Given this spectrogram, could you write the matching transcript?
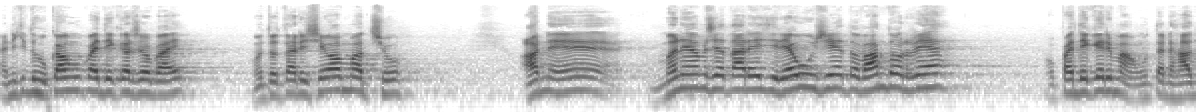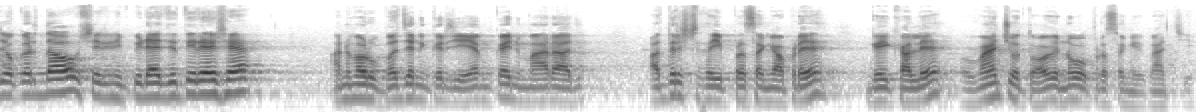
અને કીધું, હું કામ ઉપાધિ કરશો ભાઈ? હું તો તારી સેવામાં જ છું. અને મને એમ છે, તારે જ રહેવું છે તો વાંધો રહે. ઉપાધિ કરીમાં હું તને હાજો કરી દઉં, શરીરની પીડા જતી રહેશે. અને મારું ભજન કરજે. એમ કહીને મહારાજ અદૃશ્ય થઈ પ્રસંગ આપણે ગઈકાલે વાંચ્યો તો. હવે નવો પ્રસંગ વાંચીએ.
